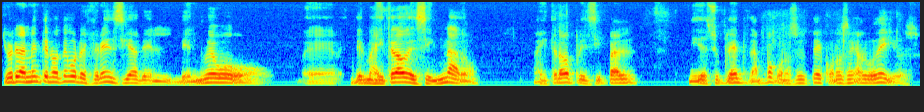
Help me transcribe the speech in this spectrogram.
Yo realmente no tengo referencia del, del nuevo eh, del magistrado designado, magistrado principal, ni del suplente tampoco. No sé si ustedes conocen algo de ellos.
